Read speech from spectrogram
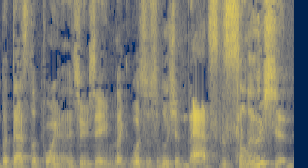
But that's the point. So you say, like, what's the solution? That's the solution.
